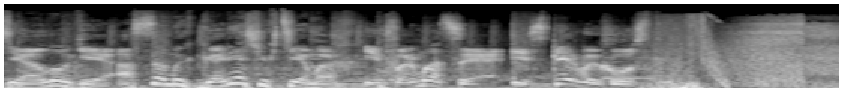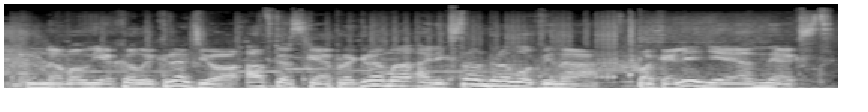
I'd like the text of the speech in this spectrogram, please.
диалоги о самых горячих темах, информация из первых уст. На волне Халык Радио авторская программа Александра Логвина «Поколение Next».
